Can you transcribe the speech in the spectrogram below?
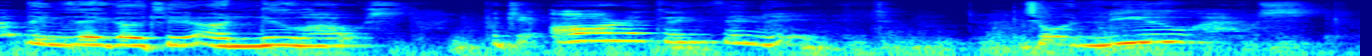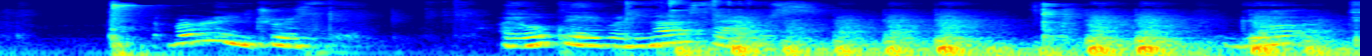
I think they go to a new house. Put all the things in it. To a new house. Very interesting. I hope they have a nice house. Good.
